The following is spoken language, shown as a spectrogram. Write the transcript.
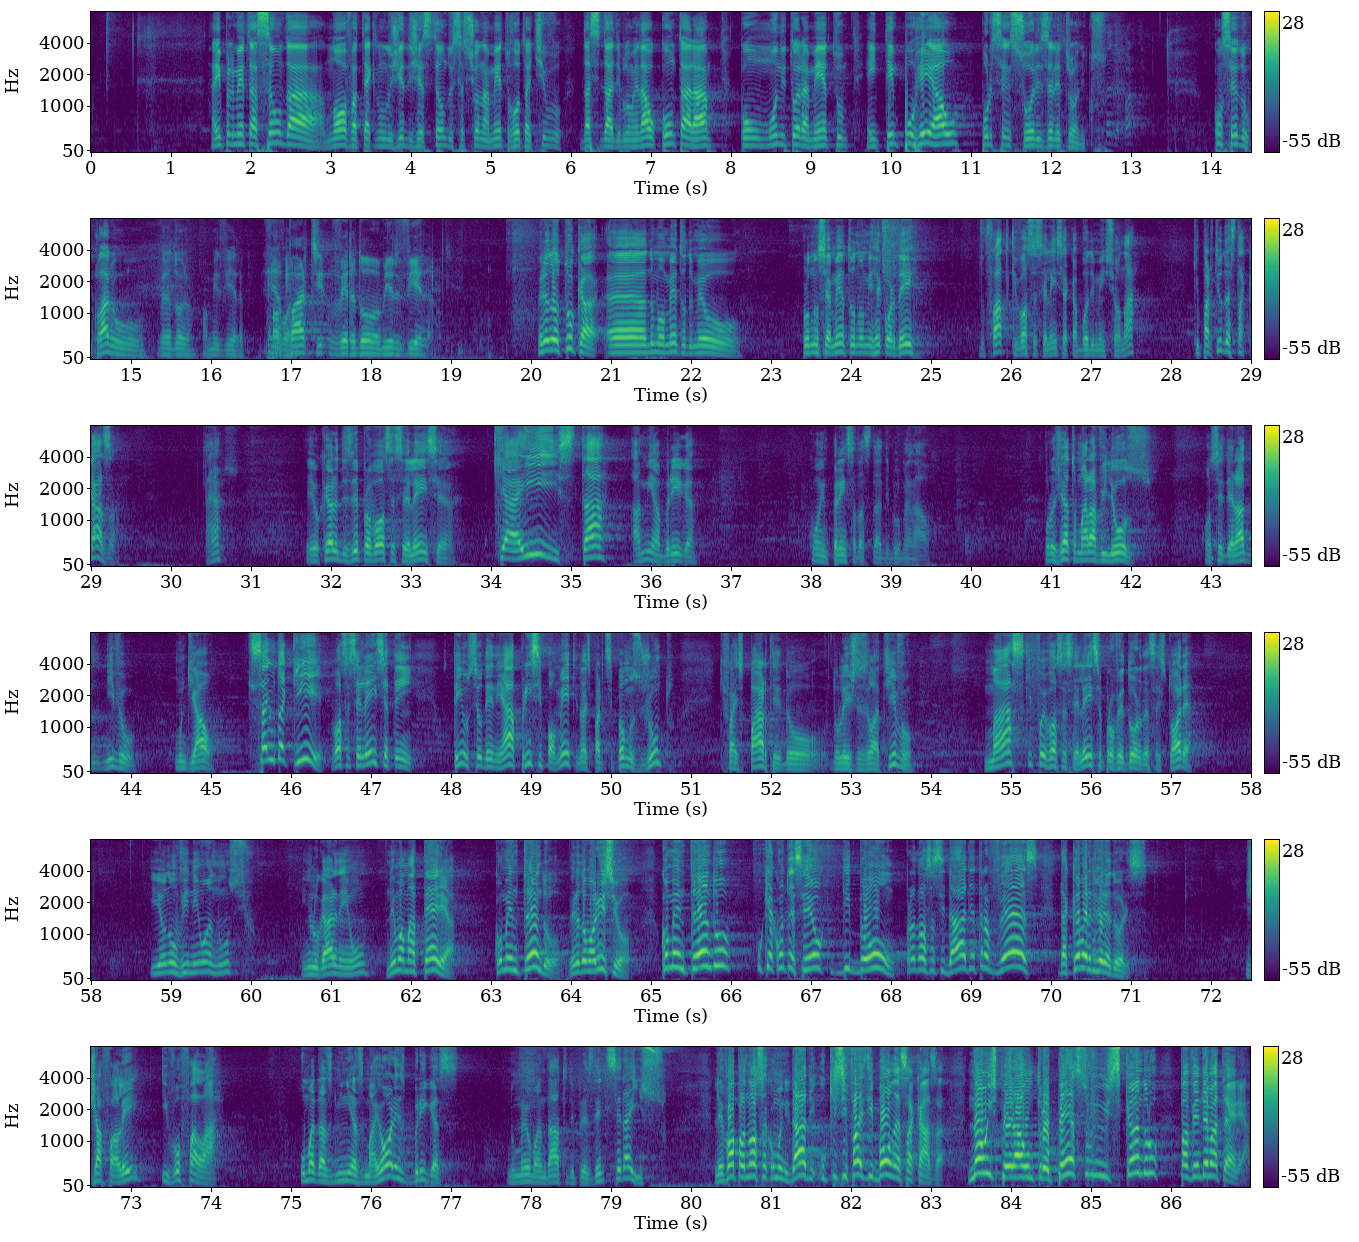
A implementação da nova tecnologia de gestão do estacionamento rotativo da cidade de Blumenau contará com um monitoramento em tempo real por sensores eletrônicos. Concedo, claro, vereador Almir Vieira. Por é a parte, vereador Almir Vieira. Vereador Tuca, é, no momento do meu pronunciamento eu não me recordei do fato que Vossa Excelência acabou de mencionar, que partiu desta casa. Né? Eu quero dizer para Vossa Excelência que aí está a minha briga com a imprensa da cidade de Blumenau. Projeto maravilhoso, considerado nível mundial, que saiu daqui. Vossa Excelência tem, tem o seu DNA, principalmente, nós participamos junto, que faz parte do, do Legislativo, mas que foi Vossa Excelência o provedor dessa história. E eu não vi nenhum anúncio em lugar nenhum, nenhuma matéria, comentando, vereador Maurício, comentando o que aconteceu de bom para a nossa cidade através da Câmara de Vereadores. Já falei e vou falar. Uma das minhas maiores brigas no meu mandato de presidente será isso. Levar para a nossa comunidade o que se faz de bom nessa casa. Não esperar um tropeço e um escândalo para vender matéria.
